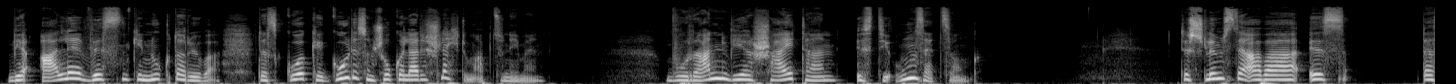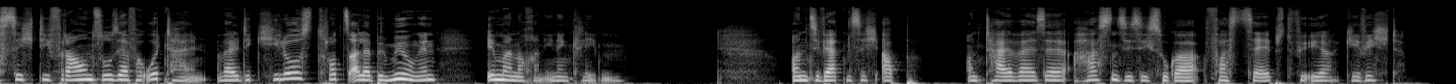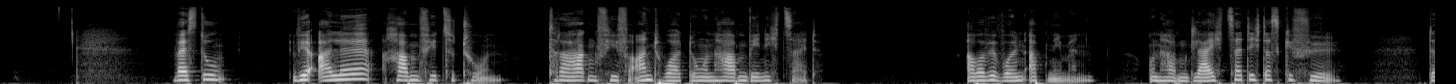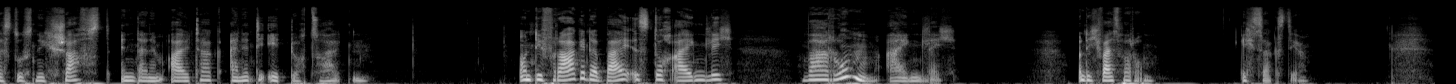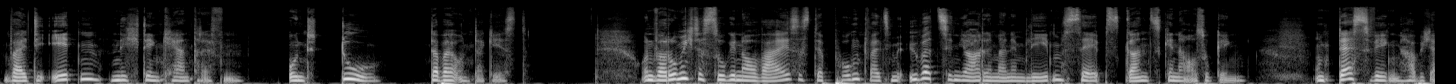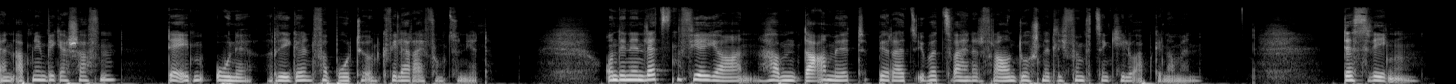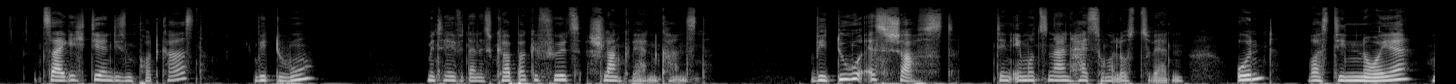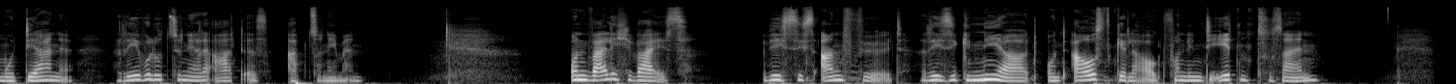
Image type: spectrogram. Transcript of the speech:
Wir alle wissen genug darüber, dass Gurke gut ist und Schokolade schlecht, um abzunehmen. Woran wir scheitern, ist die Umsetzung. Das Schlimmste aber ist, dass sich die Frauen so sehr verurteilen, weil die Kilos trotz aller Bemühungen immer noch an ihnen kleben. Und sie werten sich ab und teilweise hassen sie sich sogar fast selbst für ihr Gewicht. Weißt du, wir alle haben viel zu tun, tragen viel Verantwortung und haben wenig Zeit. Aber wir wollen abnehmen und haben gleichzeitig das Gefühl, dass du es nicht schaffst, in deinem Alltag eine Diät durchzuhalten. Und die Frage dabei ist doch eigentlich, warum eigentlich? Und ich weiß warum. Ich sag's dir. Weil Diäten nicht den Kern treffen und du dabei untergehst. Und warum ich das so genau weiß, ist der Punkt, weil es mir über zehn Jahre in meinem Leben selbst ganz genauso ging. Und deswegen habe ich einen Abnehmweg erschaffen, der eben ohne Regeln, Verbote und Quälerei funktioniert. Und in den letzten vier Jahren haben damit bereits über 200 Frauen durchschnittlich 15 Kilo abgenommen. Deswegen zeige ich dir in diesem Podcast, wie du mithilfe deines Körpergefühls schlank werden kannst. Wie du es schaffst, den emotionalen Heißhunger loszuwerden und was die neue moderne, revolutionäre Art ist, abzunehmen. Und weil ich weiß, wie es sich anfühlt, resigniert und ausgelaugt von den Diäten zu sein,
